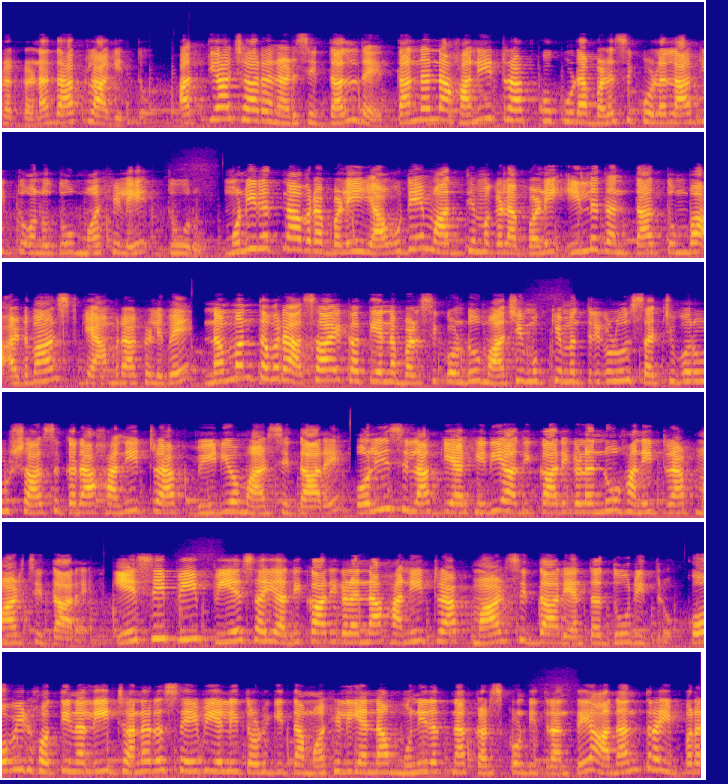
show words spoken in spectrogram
ಪ್ರಕರಣ ದಾಖಲಾಗಿತ್ತು. ಅತ್ಯಾಚಾರ ನಡೆಸಿದ್ದಲ್ಲದೆ ತನ್ನನ್ನ ಹನಿ ಟ್ರಾಪ್ಗೂ ಕೂಡ ಬಳಸಿಕೊಳ್ಳಲಾಗಿತ್ತು ಅನ್ನೋದು ಮಹಿಳೆ ದೂರು. ಮುನಿರತ್ನ ಅವರ ಬಳಿ ಯಾವುದೇ ಮಾಧ್ಯಮಗಳ ಬಳಿ ಇಲ್ಲದಂತ ತುಂಬಾ ಅಡ್ವಾನ್ಸ್ಡ್ ಕ್ಯಾಮೆರಾಗಳಿವೆ. ನಮ್ಮಂತವರ ಅಸಹಾಯಕತೆಯನ್ನ ಬಳಸಿಕೊಂಡು ಮಾಜಿ ಮುಖ್ಯಮಂತ್ರಿಗಳು, ಸಚಿವರು, ಶಾಸಕರ ಹನಿ ಟ್ರಾಪ್ ವಿಡಿಯೋ ಮಾಡಿಸಿದ್ದಾರೆ. ಪೊಲೀಸ್ ಇಲಾಖೆಯ ಹಿರಿಯ ಅಧಿಕಾರಿಗಳನ್ನು ಹನಿ ಟ್ರಾಪ್ ಮಾಡಿಸಿದ್ದಾರೆ. ಎಸಿಪಿ, ಪಿಎಸ್ಐ ಅಧಿಕಾರಿಗಳನ್ನ ಹನಿ ಟ್ರಾಪ್ ಮಾಡಿಸಿದ್ದಾರೆ ಅಂತ ದೂರಿದ್ರು. ಕೋವಿಡ್ ಹೊತ್ತಿನಲ್ಲಿ ಜನರ ಸೇವೆಯಲ್ಲಿ ತೊಡಗಿದ್ದ ಮಹಿಳೆಯನ್ನ ಮುನಿರತ್ನ ಕರೆಸಿಕೊಂಡಿದ್ರಂತೆ ಅನಂತರ ಇಬ್ಬರ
